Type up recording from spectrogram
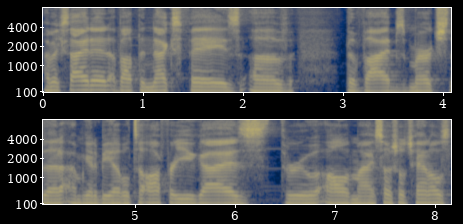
I'm excited about the next phase of the vibes merch that I'm going to be able to offer you guys through all of my social channels.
